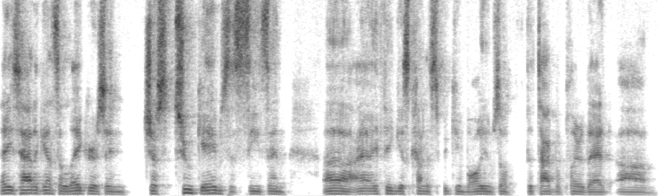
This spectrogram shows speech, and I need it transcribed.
that he's had against the Lakers in just two games this season, uh, I think is kind of speaking volumes of the type of player that um,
